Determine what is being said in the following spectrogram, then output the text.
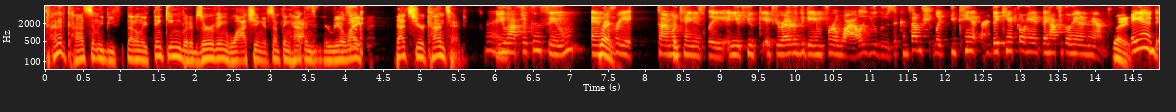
kind of constantly be not only thinking but observing, watching. If something happens in your real life, that's your content. you have to consume and Right. create simultaneously. And if you if you're out of the game for a while, you lose the consumption. Like you can't. They can't go hand. They have to go hand in hand. Right. And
